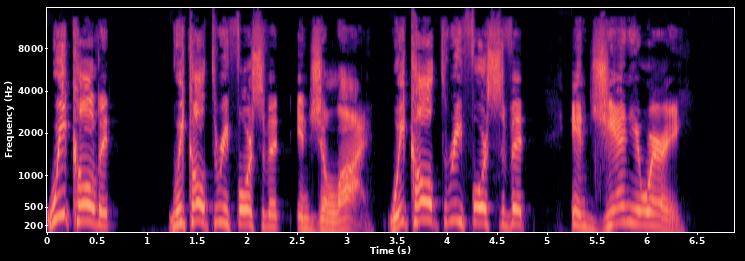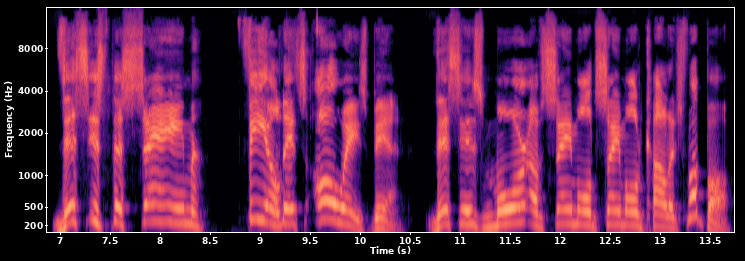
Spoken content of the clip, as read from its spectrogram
We called it. We called three fourths of it in July. We called three fourths of it in January. This is the same field it's always been. This is more of same old, same old college football.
